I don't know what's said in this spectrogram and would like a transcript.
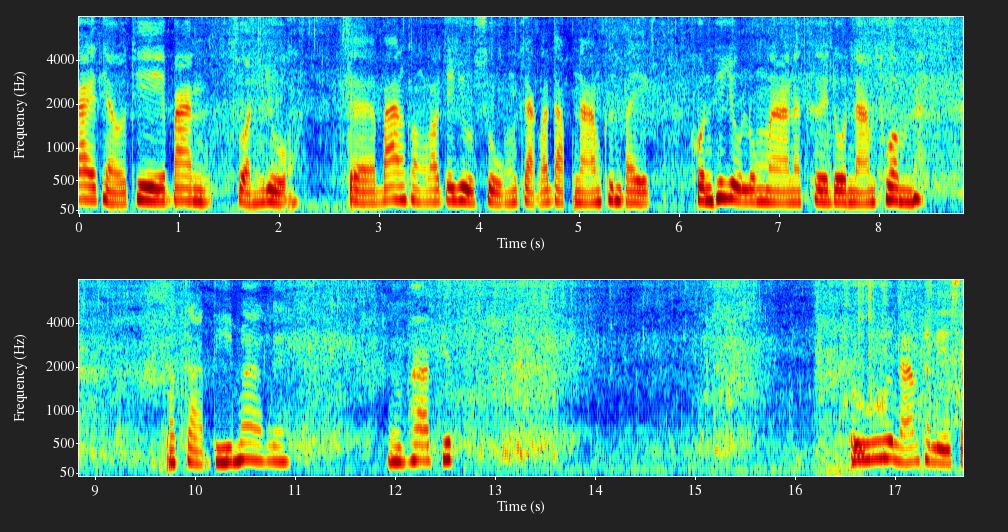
ล้ๆแถวที่บ้านสวนอยู่ แต่บ้านของเราจะอยู่สูงจากระดับน้ำขึ้นไป คนที่อยู่ลงมานะเคยโดนน้ำท่วมนะ อากาศดีมากเลยดูพระอาทิตย์อู้ยน้ำทะเลใส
